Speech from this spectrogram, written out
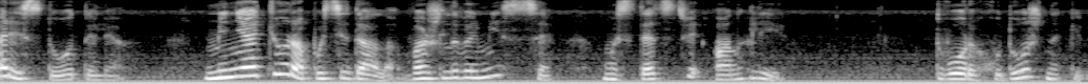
Арістотеля. Мініатюра посідала важливе місце в мистецтві Англії. Твори художників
